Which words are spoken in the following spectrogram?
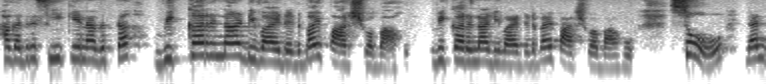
ಹಾಗಾದ್ರೆ ಸೀಕ್ ಏನಾಗುತ್ತಾ? ವಿಕರ್ಣ ಡಿವೈಡೆಡ್ ಬೈ ಪಾರ್ಶ್ವಬಾಹು. ವಿಕರ್ಣ ಡಿವೈಡೆಡ್ ಬೈ ಪಾರ್ಶ್ವಬಾಹು. ಸೊ ನಾನು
